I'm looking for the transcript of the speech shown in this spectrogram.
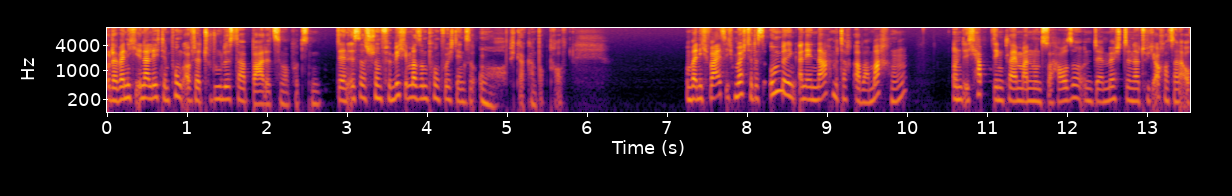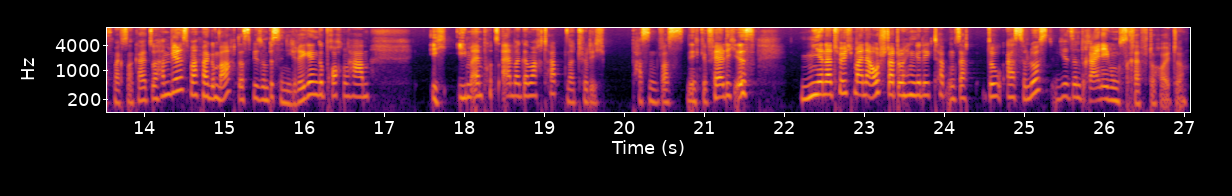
oder wenn ich innerlich den Punkt auf der To-Do-Liste habe, Badezimmer putzen, dann ist das schon für mich immer so ein Punkt, wo ich denke so, oh, habe ich gar keinen Bock drauf. Und wenn ich weiß, ich möchte das unbedingt an den Nachmittag aber machen, und ich habe den kleinen Mann nun zu Hause und der möchte natürlich auch aus seiner Aufmerksamkeit. So haben wir das manchmal gemacht, dass wir so ein bisschen die Regeln gebrochen haben. Ich ihm einen Putzeimer gemacht habe, natürlich passend, was nicht gefährlich ist. Mir natürlich meine Ausstattung hingelegt habe und gesagt, du hast du Lust? Wir sind Reinigungskräfte heute.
